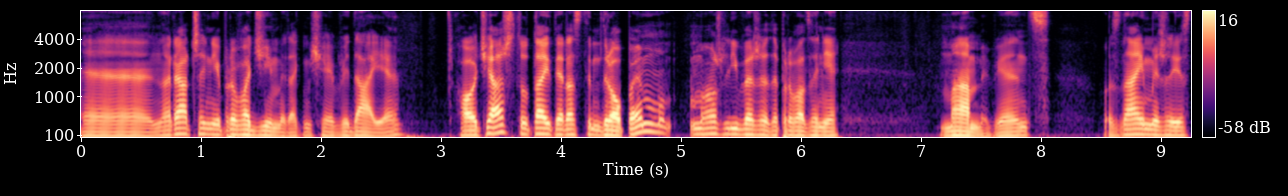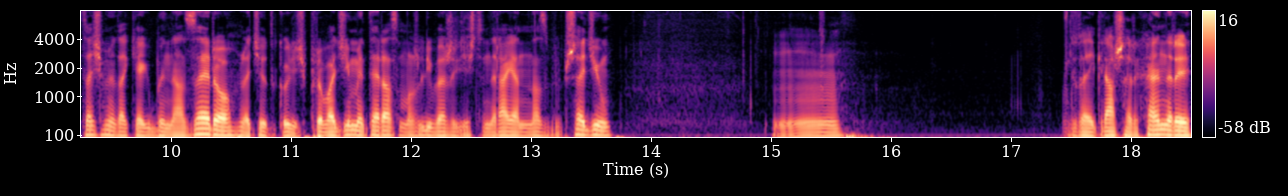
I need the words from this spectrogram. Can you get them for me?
Eee, no raczej nie prowadzimy, tak mi się wydaje. Chociaż tutaj teraz tym dropem możliwe, że te prowadzenie mamy, więc uznajmy, że jesteśmy tak jakby na zero. Leciutko gdzieś prowadzimy. Teraz możliwe, że gdzieś ten Ryan nas wyprzedził. Mm. Tutaj Crusher Henry.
